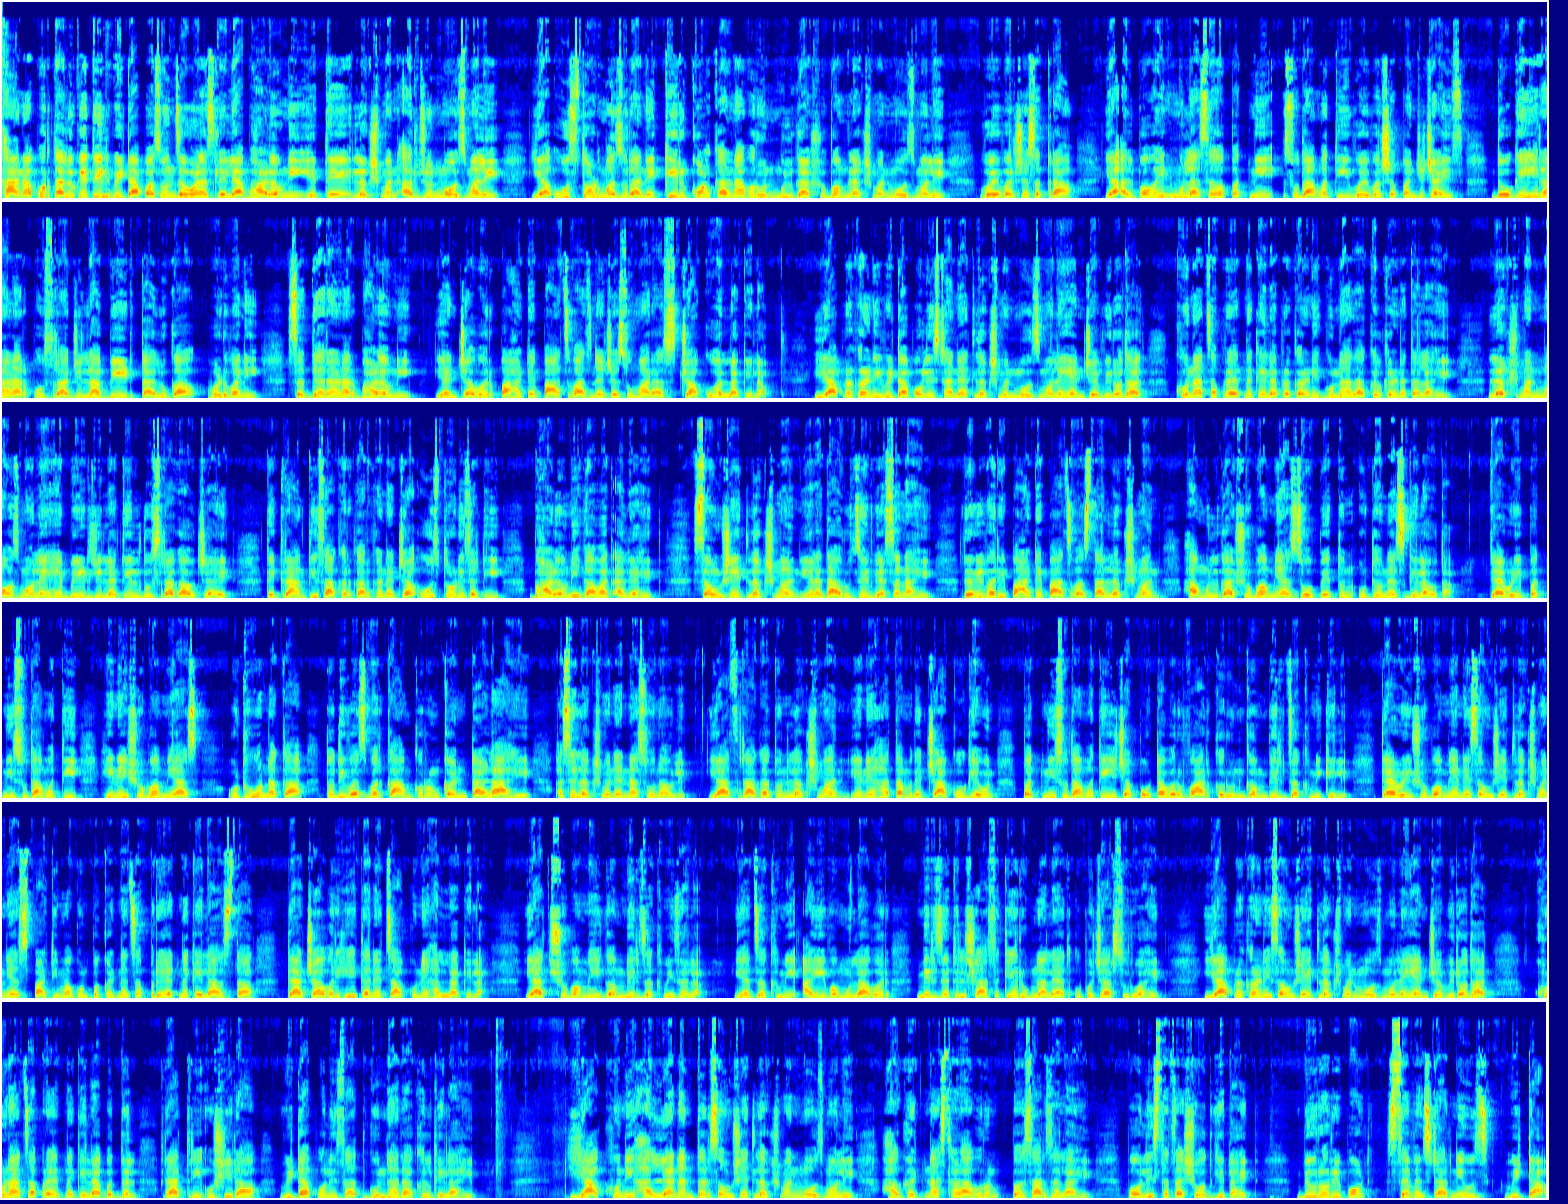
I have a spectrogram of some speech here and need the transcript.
खानापूर तालुक्यातील विटापासून जवळ असलेल्या भाळवणी येथे लक्ष्मण अर्जुन मोजमले या ऊसतोड मजुराने किरकोळ कारणावरून मुलगा शुभम लक्ष्मण मोजमले वय वर्ष सतरा. या अल्पवयीन मुलासह पत्नी सुदामती वय वर्ष पंचेचाळीस. दोघेही राहणार पुसरा जिल्हा बीड तालुका वडवणी. सध्या राहणार भाळवणी. यांच्यावर पहाटे पाच वाजण्याच्या सुमारास चाकू हल्ला केला. या प्रकरणी विटा पोलीस ठाण्यात लक्ष्मण मोजमोले यांच्या विरोधात खुनाचा प्रयत्न केल्याप्रकरणी गुन्हा दाखल करण्यात आला आहे. लक्ष्मण मोजमोले हे बीड जिल्ह्यातील दुसऱ्या गावचे आहेत. ते क्रांती साखर कारखान्याच्या ऊस तोडीसाठी भाळवणी गावात आले आहेत. संशयित लक्ष्मण याला दारूचे व्यसन आहे. रविवारी पहाटे पाच वाजता लक्ष्मण हा मुलगा शुभम यास झोपेतून उठवण्यास गेला होता. त्यावेळी पत्नी सुधामती हिने शुभम यास उठवू नका तो दिवसभर काम करून कंटाळला आहे असे लक्ष्मण यांना सुनावले. याच रागातून लक्ष्मण याने हातामध्ये चाकू घेऊन पत्नी सुधामती हिच्या पोटावर वार करून गंभीर जखमी केले. त्यावेळी शुभम याने संशयित लक्ष्मण यास पाठीमागून पकडण्याचा प्रयत्न केला असता त्याच्यावरही त्याने चाकूने हल्ला केला. यात शुभमही गंभीर जखमी झाला. या जखमी आई व मुलावर मिरजेतील शासकीय रुग्णालयात उपचार सुरू आहेत. या प्रकरणी संशयित लक्ष्मण मोजमोले यांच्या विरोधात खुणाचा प्रयत्न केल्याबद्दल रात्री उशिरा विटा पोलिसात गुन्हा दाखल केला आहे. ह्या खुनी हल्ल्यानंतर संशयित लक्ष्मण मोजमोले हा घटनास्थळावरून पसार झाला आहे. पोलीस त्याचा शोध घेत आहेत. Bureau report seven star news Vita.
